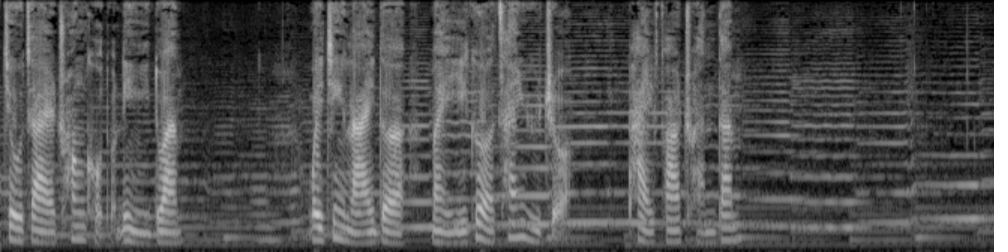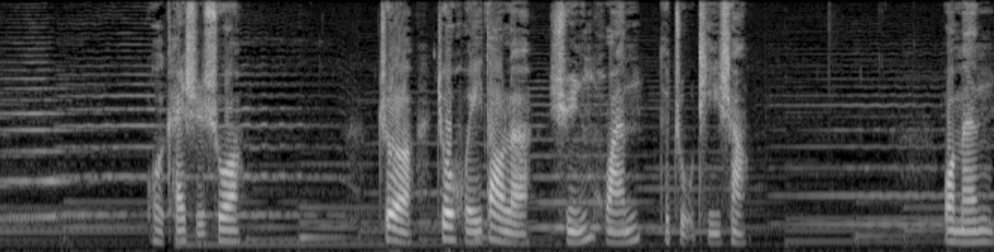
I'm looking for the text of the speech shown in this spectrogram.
就在窗口的另一端，为进来的每一个参与者派发传单。我开始说，这就回到了循环的主题上。我们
